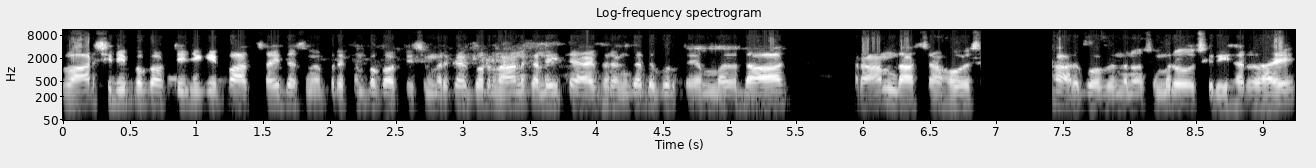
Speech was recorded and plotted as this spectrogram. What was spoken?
ਵਾਰ ਸ੍ਰੀ ਭਗਵਤੀ ਜੀ ਕੀ ਪਾਤਸ਼ਾਹੀ ਦਸਵੇਂ ਪ੍ਰਥਮ ਭਗਵਤੀ ਸਿਮਰ ਕੇ ਗੁਰੂ ਨਾਨਕ ਲਈ ਤੇ ਆਏ ਫਿਰ ਅੰਗਦ ਗੁਰ ਤੇ ਅਮਰਦਾਸ ਰਾਮਦਾਸਾਂ ਹੋਏ ਹਰ ਗੋਬਿੰਦ ਨੂੰ ਸਿਮਰੋ, ਸ੍ਰੀ ਹਰਿ ਰਾਏ।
